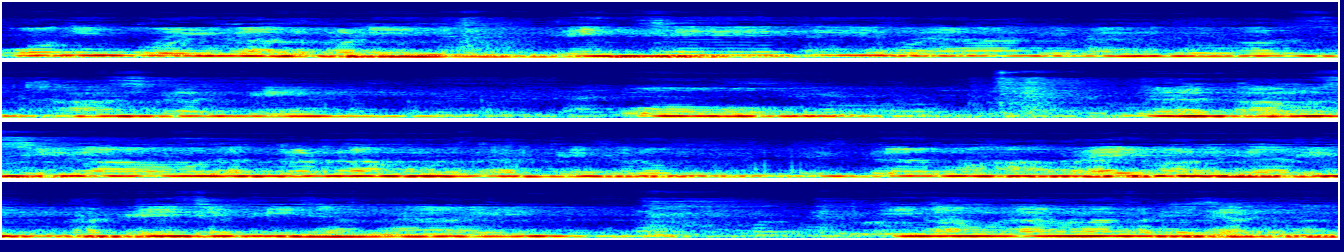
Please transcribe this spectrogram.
ਉਹਦੀ ਕੋਈ ਗੱਲ ਬਣੀ ਨਹੀਂ। ਇੱਥੇ ਕੀ ਹੋਇਆ ਕਿ ਵੈਨਕੂਵਰ ਖਾਸ ਕਰਕੇ ਉਹ ਜਿਹੜਾ ਕੰਮ ਸੀਗਾ, ਉਹ ਲੱਕੜ ਦਾ ਹੋਣ ਕਰਕੇ ਫਿਰ ਉਹ ਇੱਕ ਮੁਹਾਵਰਾ ਹੀ ਬਣ ਗਿਆ ਵੀ ਫੱਟੇ ਚੱਕੀ ਜਾਂਦਾ ਇਹ। ਕੀ ਕੰਮ ਕਰਨਾ, ਫੱਟੇ ਚੱਕਣਾ।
